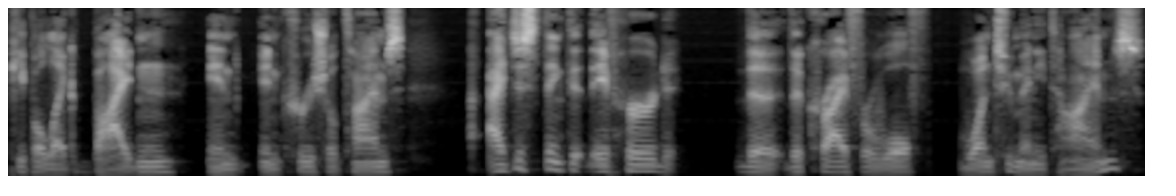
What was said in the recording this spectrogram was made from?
people like Biden in, in crucial times, I just think that they've heard the the cry for wolf one too many times.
